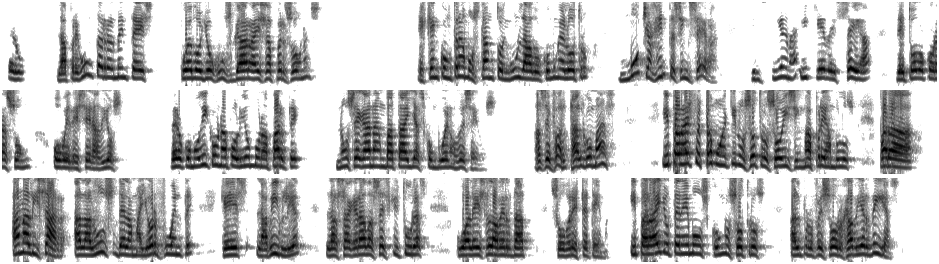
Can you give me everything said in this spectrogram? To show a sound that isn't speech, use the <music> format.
Pero la pregunta realmente es, ¿puedo yo juzgar a esas personas? Es que encontramos tanto en un lado como en el otro mucha gente sincera, cristiana y que desea de todo corazón obedecer a Dios. Pero como dijo Napoleón Bonaparte, no se ganan batallas con buenos deseos. Hace falta algo más. Y para eso estamos aquí nosotros hoy, sin más preámbulos, para analizar a la luz de la mayor fuente, que es la Biblia, las sagradas escrituras, cuál es la verdad sobre este tema. Y para ello tenemos con nosotros al profesor Javier Díaz,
